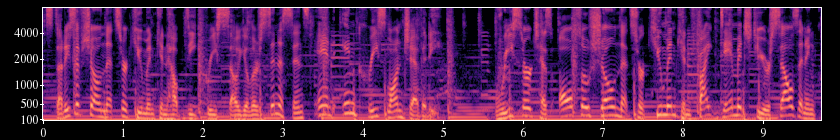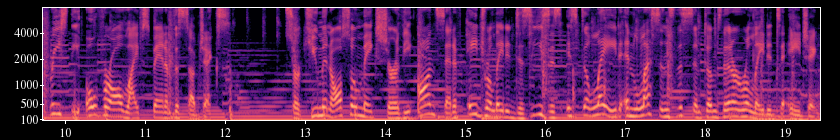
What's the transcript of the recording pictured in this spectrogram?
Studies have shown that curcumin can help decrease cellular senescence and increase longevity. Research has also shown that curcumin can fight damage to your cells and increase the overall lifespan of the subjects. Curcumin also makes sure the onset of age-related diseases is delayed and lessens the symptoms that are related to aging.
